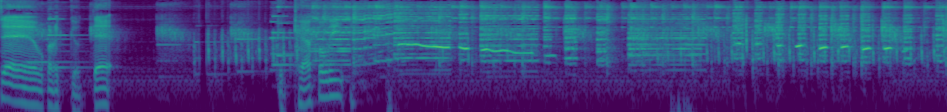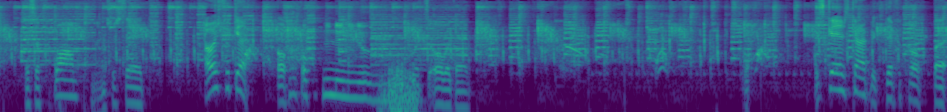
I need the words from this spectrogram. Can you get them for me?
So we're gonna go there. Go carefully. There's a swamp, I just said. I always forget. Oh, oh, no, no, no, no. What's, oh my god. This game's kind of a bit difficult, but,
